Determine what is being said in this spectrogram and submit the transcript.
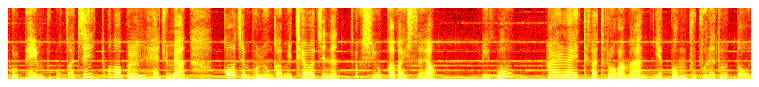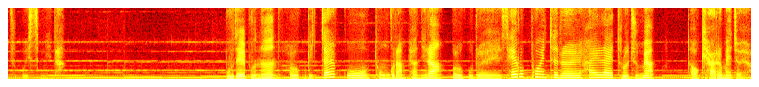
볼페인 부분까지 톤업을 해주면 꺼진 볼륨감이 채워지는 착시 효과가 있어요. 그리고 하이라이트가 들어가면 예쁜 부분에도 넣어주고 있습니다. 모델분은 얼굴이 짧고 동그란 편이라 얼굴을 세로 포인트를 하이라이트로 주면 더 갸름해져요.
